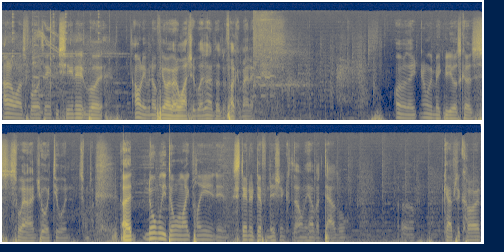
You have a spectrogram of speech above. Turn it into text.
I don't want to spoil anything if you've seen it, but I don't even know if y'all gotta watch it, but that doesn't fucking matter. Only, I only make videos because it's what I enjoy doing. Sometimes I normally don't like playing in standard definition because I only have a Dazzle uh, capture card,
